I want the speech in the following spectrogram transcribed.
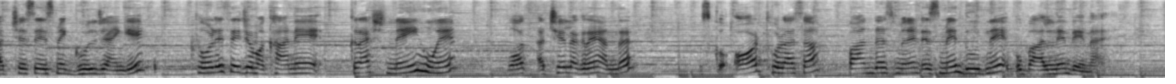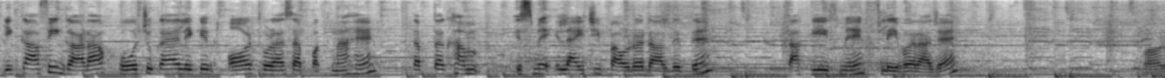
अच्छे से इसमें घुल जाएँगे। थोड़े से जो मखाने क्रश नहीं हुए बहुत अच्छे लग रहे हैं अंदर। उसको और थोड़ा सा पाँच दस मिनट इसमें दूध ने उबालने देना है। ये काफ़ी गाढ़ा हो चुका है, लेकिन और थोड़ा सा पकना है। तब तक हम इसमें इलायची पाउडर डाल देते हैं, ताकि इसमें फ्लेवर आ जाए। और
